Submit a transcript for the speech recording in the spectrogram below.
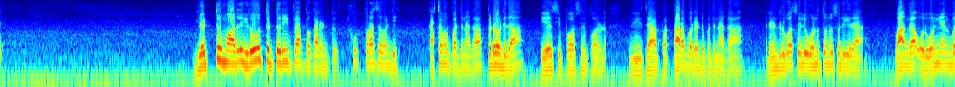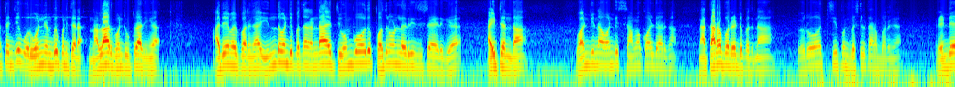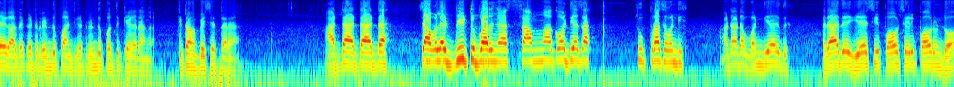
எட்டு மாடல் இருபத்தெட்டு வரையும் பேப்பர் கரண்ட்டு சூப்பராக சார் வண்டி. கஸ்டமர் பார்த்தீங்கன்னாக்கா பெட்ரோல் வண்டி தான் ஏசி பவர் பவர் நீ தரப்போ ரேட்டு பார்த்தீங்கன்னாக்கா ரெண்டு ரூபா சொல்லி ஒன்று தொண்ணூறு சொல்லிக்கிறேன். வாங்க ஒரு ஒன்று எண்பத்தஞ்சு ஒரு ஒன்று எண்பது பண்ணி தரேன். நல்லாயிருக்கும் வண்டி விட்றாதீங்க அதே மாதிரி பாருங்கள் இந்த வண்டி பார்த்தா ரெண்டாயிரத்தி ஒம்பது பதினொன்றில் ரிஜிஸ்டர் ஆகிருக்கு ஐட்டன் தான். வண்டினா வண்டி செம குவாலிட்டியாக இருக்கான் நான் தரப்போ ரேட்டு பார்த்தீங்கன்னா வெறும் சீப் அண்ட் பெஸ்ட்டில் தரேன் பாருங்கள் ரெண்டே காலத்தை கேட்டு ரெண்டு பாஞ்சு கேட்டு ரெண்டு பத்து கேட்குறாங்க கிட்ட அவங்க பேசி தரேன். அட்டா அட்டா அட்டா சவலட் பீட்டு பாருங்க. செம்ம கோட்டியா சார் சூப்பராக சார் வண்டி. அடா அடா வண்டியாக இது? அதாவது ஏசி பவர் சரி பவர் உண்டோ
